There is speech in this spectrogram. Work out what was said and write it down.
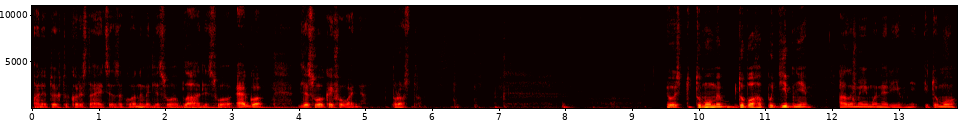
а не той, хто користається законами для свого блага, для свого его, для свого кайфування. Просто. І ось тому ми до Бога подібні, але ми йому не рівні. І тому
